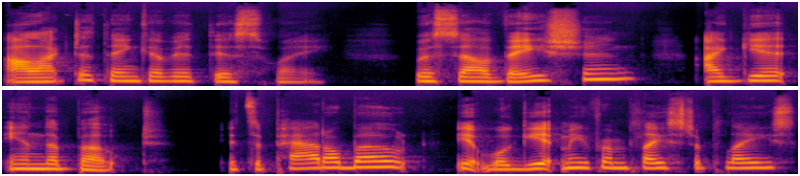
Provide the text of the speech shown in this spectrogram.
I like to think of it this way with salvation, I get in the boat. It's a paddle boat, it will get me from place to place.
